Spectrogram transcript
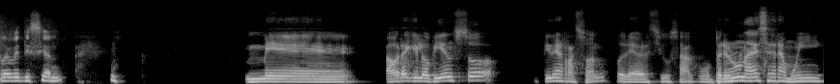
repetición. Me. Ahora que lo pienso, tienes razón. Podría haber sido usada como. Pero en una de esas era muy.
